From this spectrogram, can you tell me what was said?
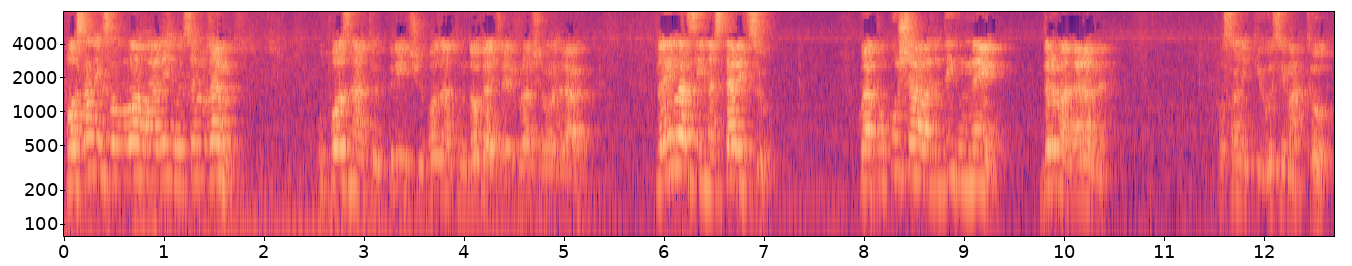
Poslanik sallallahu alaihi wa sallam u poznatoj priči, u poznatom događaju, braća moja draga, nailazi na staricu koja pokušava da digne drva na rame. Poslanik je uzima to.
